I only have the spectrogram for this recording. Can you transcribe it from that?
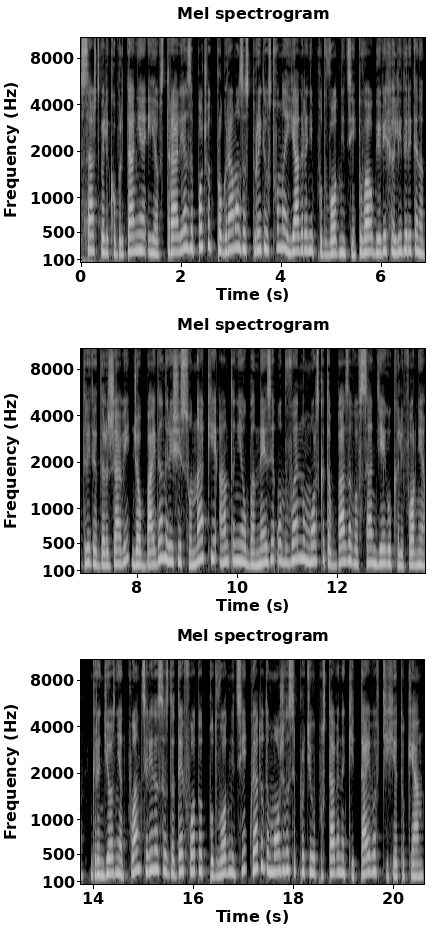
САЩ, Великобритания и Австралия започват програма за строителство на ядрени подводници. Това обявиха лидерите на трите държави Джо Байден, Риши Сунак и Антони Албанезе от военно-морската база в Сан Диего, Калифорния. Грандиозният план цели да създаде флота от подводници, която да може да се противопоставя на Китай в Тихият океан.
